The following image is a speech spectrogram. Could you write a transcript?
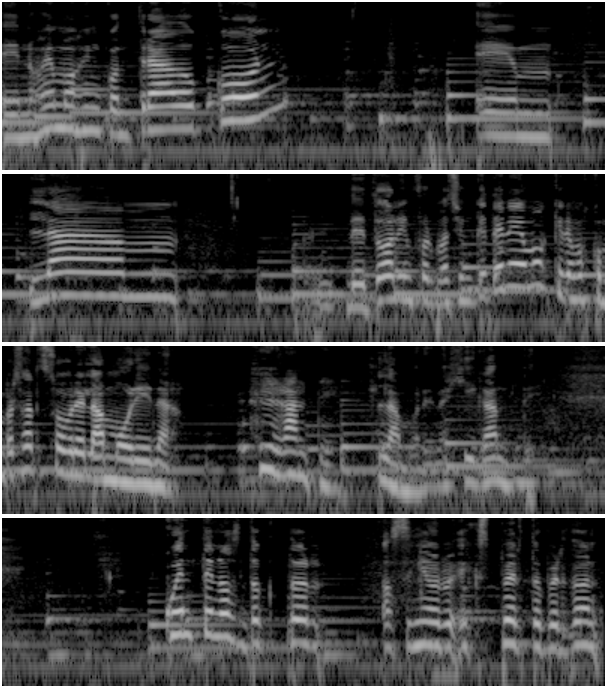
Eh, nos hemos encontrado con em, la... mm, De toda la información que tenemos, queremos conversar sobre la morena, Gigante. la morena gigante. Cuéntenos, doctor, o señor experto, perdón,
